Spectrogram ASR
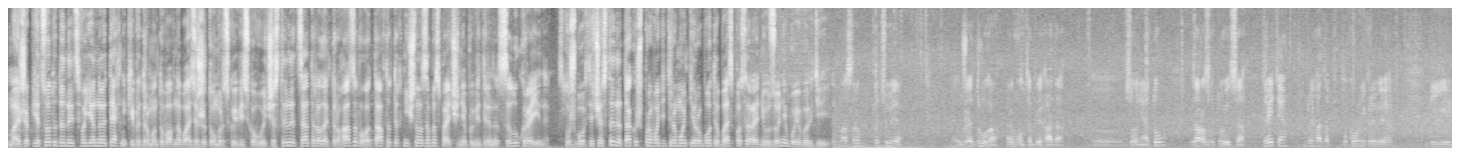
Майже 500 одиниць воєнної техніки відремонтував на базі Житомирської військової частини Центр електрогазового та автотехнічного забезпечення повітряних сил України. Службовці частини також проводять ремонтні роботи безпосередньо у зоні бойових дій. У нас працює вже друга ремонтна бригада е, в зоні АТО. Зараз готується третя бригада полковник Ревега. Її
